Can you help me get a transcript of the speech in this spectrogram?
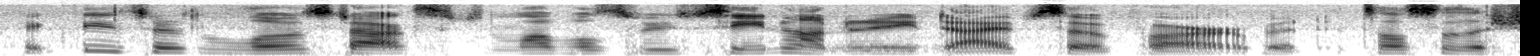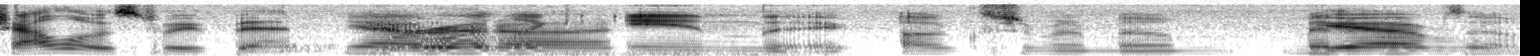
I think these are the lowest oxygen levels we've seen on any dive so far, but it's also the shallowest we've been. Yeah, we're we're like uh, in the oxygen minimum, yeah, zone.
